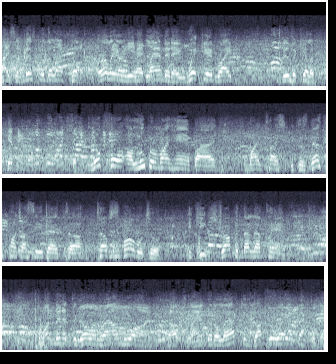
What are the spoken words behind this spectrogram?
Tyson missed with the left hook. Earlier, he had landed a wicked right to the killer kidney. Look for a looping right hand by Mike Tyson because that's the punch I see that uh, Tubbs is vulnerable to. He keeps dropping that left hand. One minute to go in round one. Tubbs landed a left and ducked away effectively.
